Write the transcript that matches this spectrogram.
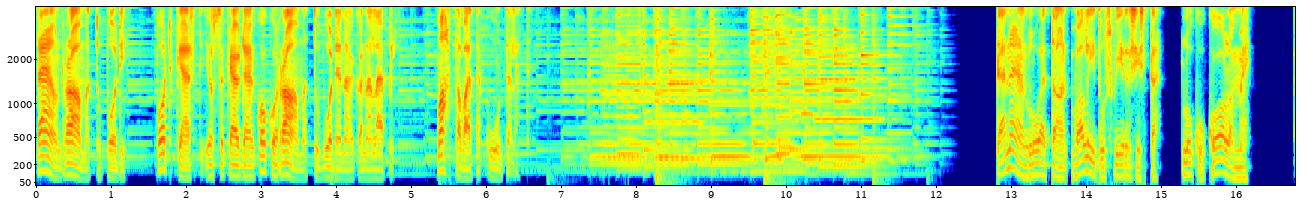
Tämä on Raamattu-podi, podcast, jossa käydään koko Raamattu vuoden aikana läpi. Mahtavaa, että kuuntelet. Tänään luetaan valitusvirsistä luku kolme,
